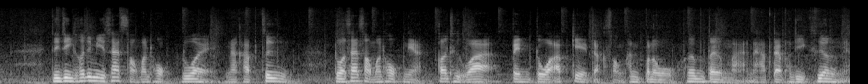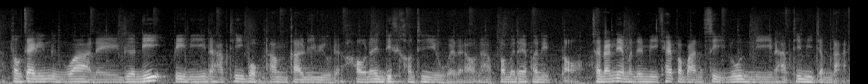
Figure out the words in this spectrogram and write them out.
5000 จริงๆเขาจะมี Z 2006 ด้วยนะครับ ซึ่ง ตัว Z 2006เนี่ยก็ถือว่าเป็นตัวอัปเกรดจาก 2000 Pro เพิ่มเติมมานะครับ แต่พอดีเครื่องเนี่ยต้องแจ้งนิดนึงว่าในเดือนนี้ปีนี้นะครับที่ผมทำการรีวิวเนี่ยเขาได้ discontinue ไปแล้วนะครับก็ไม่ได้ผลิตต่อ ฉะนั้นเนี่ยมันจะมีแค่ประมาณ 4 รุ่นนี้นะครับที่มีจำหน่าย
